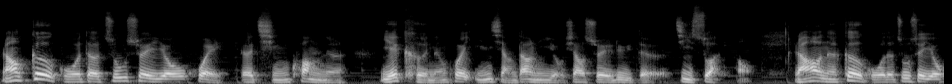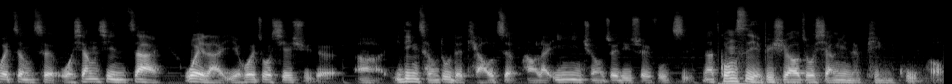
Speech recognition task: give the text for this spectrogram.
然后各国的租税优惠的情况呢，也可能会影响到你有效税率的计算哦。然后呢，各国的注税优惠政策，我相信在未来也会做些许的啊、一定程度的调整，好来因应全球最低税负制。那公司也必须要做相应的评估哦。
